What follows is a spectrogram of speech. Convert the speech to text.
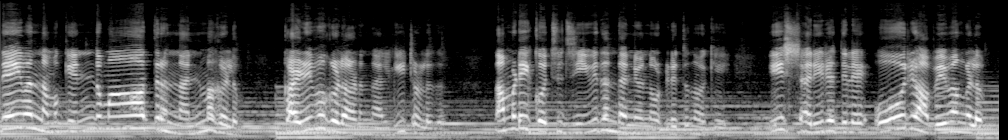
ദൈവം നമുക്ക് എന്തുമാത്രം നന്മകളും കഴിവുകളാണ് നൽകിയിട്ടുള്ളത്. നമ്മുടെ ഈ കൊച്ചു ജീവിതം തന്നെ ഒന്ന് എടുത്തു നോക്കി ഈ ശരീരത്തിലെ ഓരോ അവയവങ്ങളും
